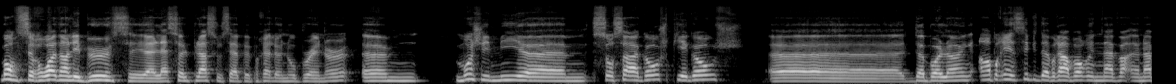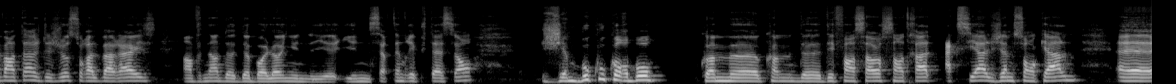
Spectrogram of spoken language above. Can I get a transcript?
Bon, c'est roi dans les buts, c'est la seule place où c'est à peu près le no-brainer. Euh, moi, j'ai mis euh, Sosa à gauche, pied gauche, euh, de Bologne. En principe, il devrait avoir un avantage déjà sur Alvarez en venant de, de Bologne. Une, une certaine réputation. J'aime beaucoup Corbeau comme, euh, comme défenseur central axial. J'aime son calme. Euh,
